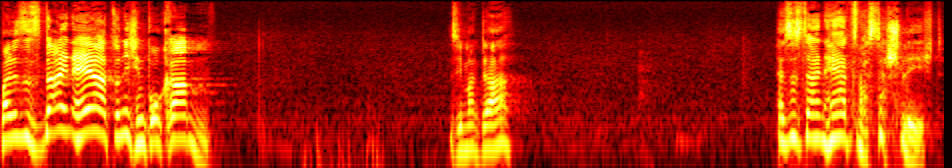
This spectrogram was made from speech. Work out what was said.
weil es ist dein Herz und nicht ein Programm. Ist jemand da? Es ist dein Herz, was da schlägt.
